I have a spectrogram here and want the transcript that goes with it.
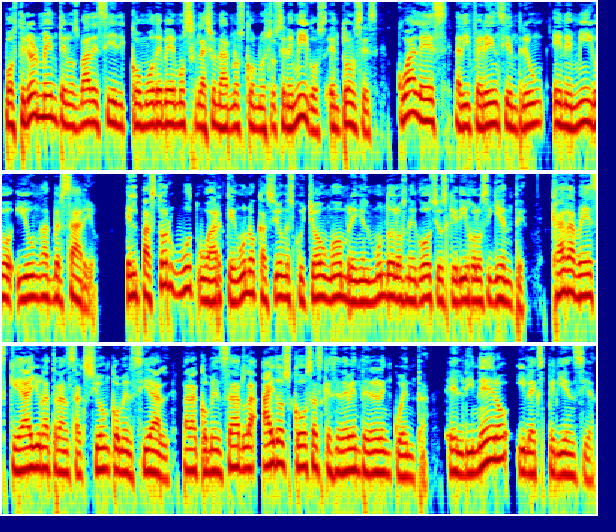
Posteriormente nos va a decir cómo debemos relacionarnos con nuestros enemigos. Entonces, ¿Cuál es la diferencia entre un enemigo y un adversario? El pastor Woodward, que en una ocasión escuchó a un hombre en el mundo de los negocios que dijo lo siguiente, cada vez que hay una transacción comercial, para comenzarla hay dos cosas que se deben tener en cuenta, el dinero y la experiencia.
